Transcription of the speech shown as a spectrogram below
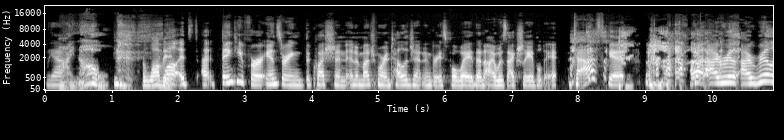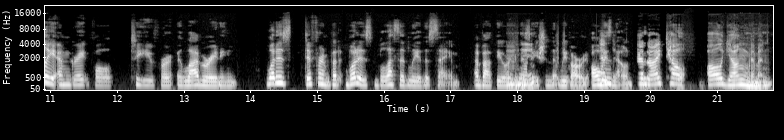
Yeah. I know. I love it. Well, it's uh, thank you for answering the question in a much more intelligent and graceful way than I was actually able to to ask it. but I really I really am grateful to you for elaborating what is different but what is blessedly the same about the mm-hmm. organization mm-hmm. that we've already always and, known. And I tell all young women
